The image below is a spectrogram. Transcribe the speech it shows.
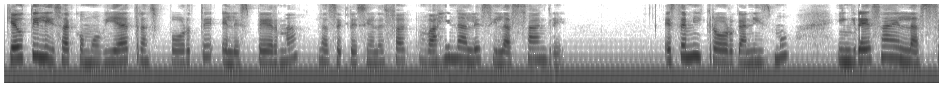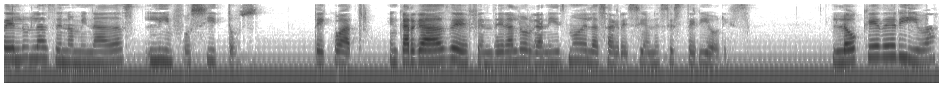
que utiliza como vía de transporte el esperma, las secreciones vaginales y la sangre. Este microorganismo ingresa en las células denominadas linfocitos, T4, encargadas de defender al organismo de las agresiones exteriores, lo que deriva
